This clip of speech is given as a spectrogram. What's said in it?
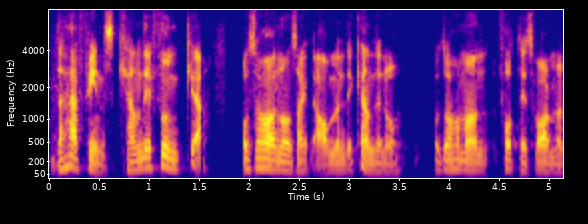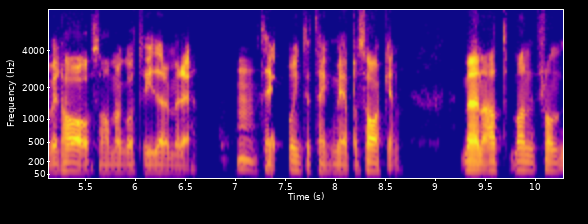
det här finns, kan det funka? Och så har någon sagt ja, men det kan det nog. Och då har man fått det svar man vill ha och så har man gått vidare med det mm. och inte tänkt mer på saken. Men att man från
